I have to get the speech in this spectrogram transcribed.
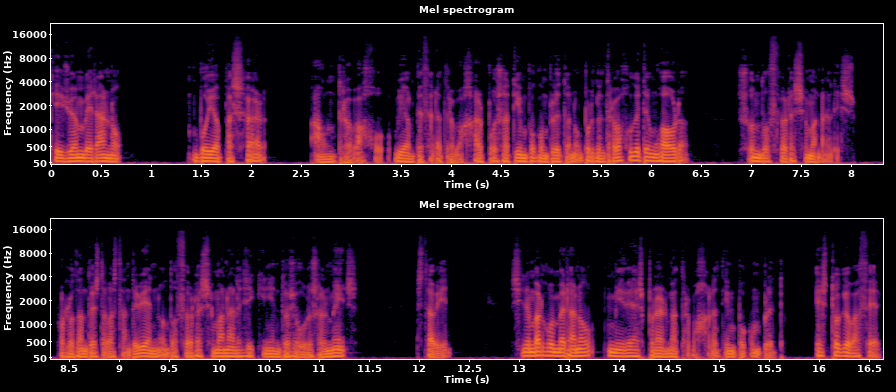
que yo en verano voy a pasar a un trabajo, voy a empezar a trabajar pues a tiempo completo, ¿no? Porque el trabajo que tengo ahora son 12 horas semanales. Por lo tanto está bastante bien, ¿no? 12 horas semanales y 500 euros al mes. Está bien. Sin embargo, en verano mi idea es ponerme a trabajar a tiempo completo. ¿Esto qué va a hacer?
